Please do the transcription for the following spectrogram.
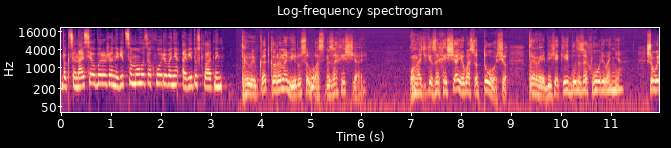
вакцинація обереже не від самого захворювання, а від ускладнень. Прививка від коронавірусу вас не захищає. Вона тільки захищає вас від того, що перебіг, який буде захворювання, що ви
